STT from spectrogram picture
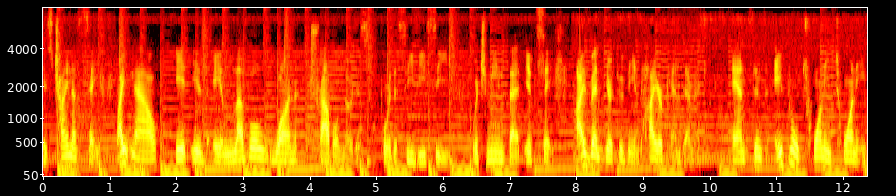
Is China safe? Right now, it is a level one travel notice for the CDC, which means that it's safe. I've been here through the entire pandemic, and since April 2020,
